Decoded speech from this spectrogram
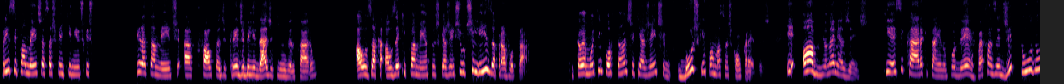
principalmente essas fake news que diretamente a falta de credibilidade que inventaram aos, aos equipamentos que a gente utiliza para votar. Então, é muito importante que a gente busque informações concretas. E óbvio, né, minha gente, que esse cara que está aí no poder vai fazer de tudo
